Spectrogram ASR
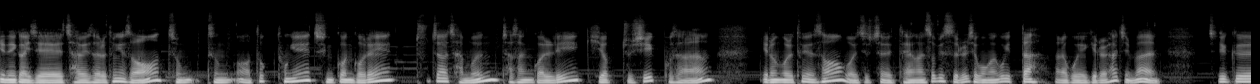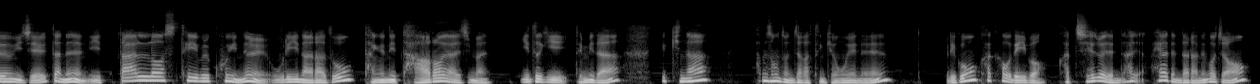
얘네가 이제 자회사를 통해서 등, 등, 어, 톡 통해 증권거래, 투자 자문, 자산관리, 기업 주식, 보상 이런 걸 통해서 뭐 이제 다양한 서비스를 제공하고 있다라고 얘기를 하지만 지금 이제 일단은 이 달러 스테이블 코인을 우리나라도 당연히 다뤄야지만 이득이 됩니다. 특히나 삼성전자 같은 경우에는 그리고 카카오 네이버 같이 해줘야 된다, 해야 된다라는 거죠.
